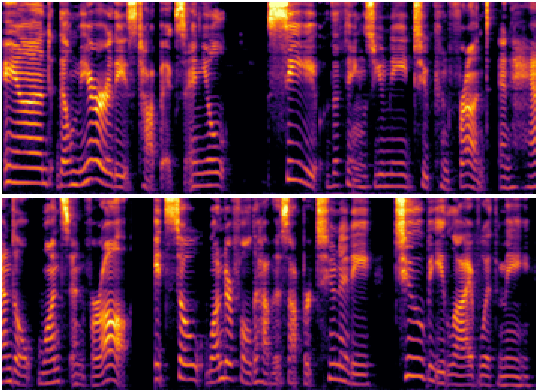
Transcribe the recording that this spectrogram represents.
and they'll mirror these topics, and you'll see the things you need to confront and handle once and for all. It's so wonderful to have this opportunity to be live with me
